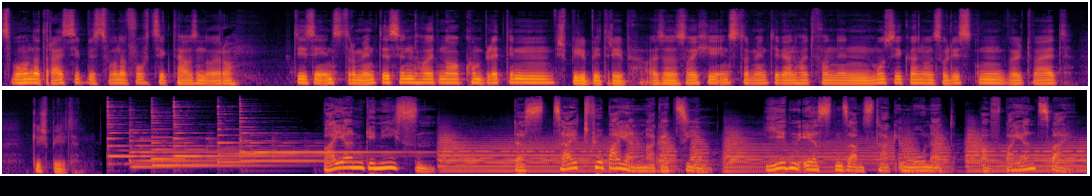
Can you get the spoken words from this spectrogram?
230.000 bis 250.000 Euro. Diese Instrumente sind heute noch komplett im Spielbetrieb. Also solche Instrumente werden heute von den Musikern und Solisten weltweit gespielt. Bayern genießen. Das Zeit für Bayern Magazin. Jeden ersten Samstag im Monat auf Bayern 2.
